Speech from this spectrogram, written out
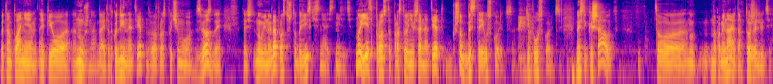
В этом плане IPO нужно. Да, это такой длинный ответ на твой вопрос, почему звезды. То есть, ну, иногда просто, чтобы риски снять, снизить. Ну, есть просто простой универсальный ответ, чтобы быстрее ускориться. Типа ускориться. Но если cash-out, то, ну, напоминаю, там тоже люди.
